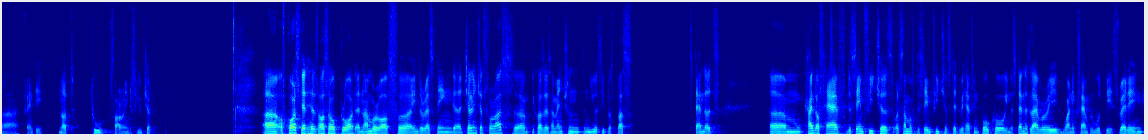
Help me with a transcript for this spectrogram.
uh, 20, not too far in the future. Uh, of course, that has also brought a number of uh, interesting uh, challenges for us uh, because, as I mentioned, the new C++ standards um, kind of have the same features or some of the same features that we have in Poco in the standard library. One example would be threading.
